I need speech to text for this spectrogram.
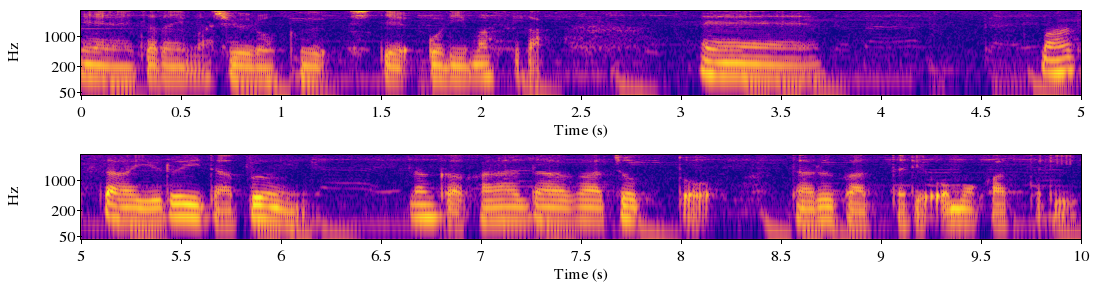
えーただいま収録しておりますが、えーまあ、暑さが緩いだ分なんか体がちょっとだるかったり重かったり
